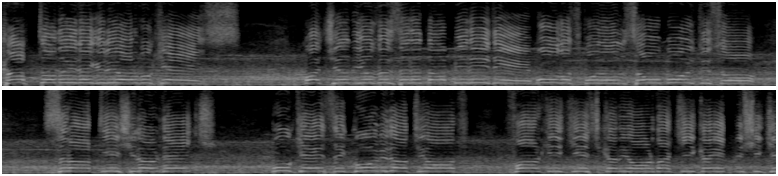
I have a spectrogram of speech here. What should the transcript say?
kaptanıyla gülüyor bu kez. Maçın yıldızlarından biriydi. Muğla Spor'un savunma oyuncusu Sırat Yeşilördek bu kez golünü de atıyor. Farkı ikiye çıkarıyor dakika 72.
